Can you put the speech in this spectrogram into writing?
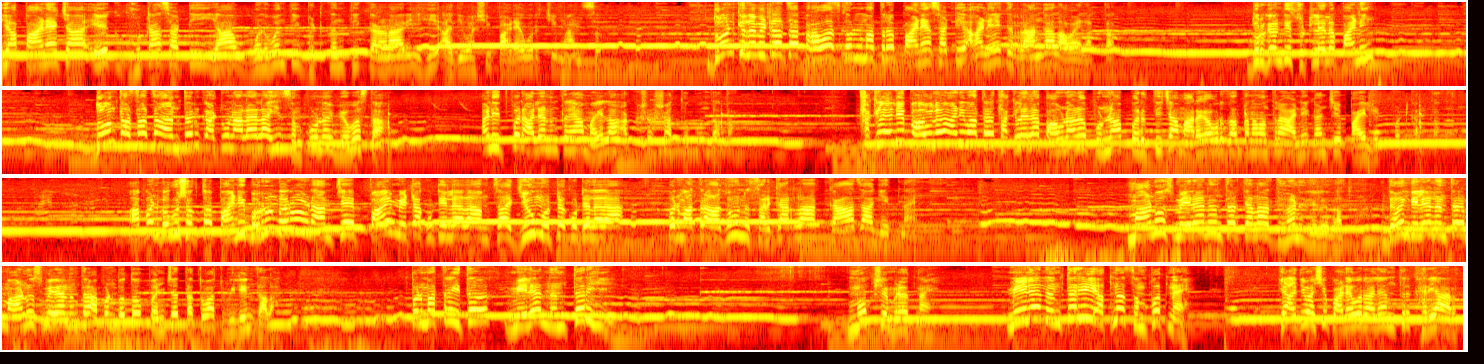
या पाण्याच्या एक घोटासाठी या वणवंती भटकंती करणारी ही आदिवासी पाड्यावरची माणसं. दोन किलोमीटरचा प्रवास करून मात्र पाण्यासाठी अनेक रांगा लावायला लागतात. दुर्गंधी सुटलेलं पाणी दोन तासाचा अंतर काटून आल्याला ही संपूर्ण व्यवस्था आणि इथपर आल्यानंतर ह्या महिला अक्षरशः थकून जातात. थकलेली पावलं आणि मात्र थकलेल्या पावलानं पुन्हा परतीच्या मार्गावर जाताना मात्र अनेकांचे पाय लटपट करतात आपण बघू शकतो पाणी भरून भरून आमचे पाय मेटा कुटेल्याला आमचा जीव मोठं कुटेल्याला पण मात्र अजून सरकारला का जाग येत नाही? माणूस मेल्यानंतर त्याला धन दिलं जातो. धन दिल्यानंतर माणूस मेल्यानंतर आपण बघतो पंचतत्वात विलीन झाला. पण मात्र इथं मेल्यानंतरही मोक्ष मिळत नाही. मेल्यानंतरही यातना संपत नाही. हे आदिवासी पाड्यावर आल्यानंतर खऱ्या अर्थ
